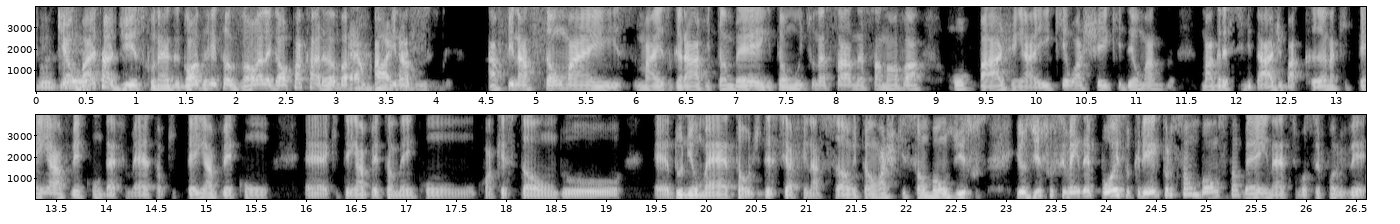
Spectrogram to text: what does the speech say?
do Que é um baita disco, né? God Hate Us All é legal pra caramba. É um Afina... Afinação mais, mais grave também. Então, muito nessa, nessa nova roupagem aí que eu achei que deu uma, uma agressividade bacana, que tem a ver com death metal, que tem a ver com. É, que tem a ver também com, com a questão do é, do new metal, de descer afinação, então acho que são bons discos, e os discos que vêm depois do Creator são bons também, né, se você for ver,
